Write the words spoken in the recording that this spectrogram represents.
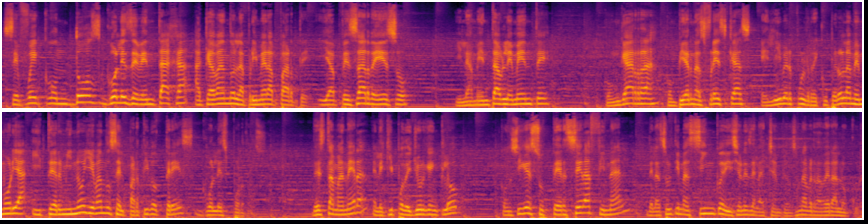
se fue con dos goles de ventaja acabando la primera parte y a pesar de eso, y lamentablemente, con garra, con piernas frescas, el Liverpool recuperó la memoria y terminó llevándose el partido 3 goles por 2. De esta manera, el equipo de Jürgen Klopp consigue su tercera final de las últimas cinco ediciones de la Champions. Una verdadera locura.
